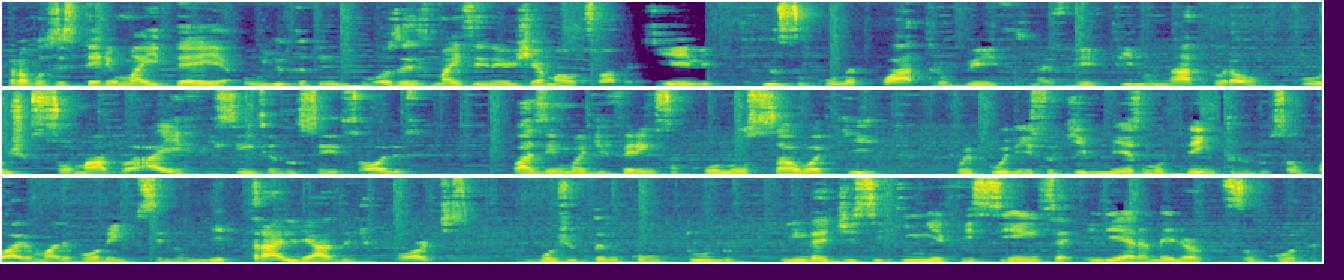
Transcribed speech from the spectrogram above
Para vocês terem uma ideia, o Yuta tem duas vezes mais energia amaldiçoada que ele e o Sukuna quatro vezes, mas o refino natural do Gojo, somado à eficiência dos seis olhos, fazem uma diferença colossal aqui. Foi por isso que, mesmo dentro do Santuário Malevolente sendo metralhado de fortes, o Gojo tancou tudo e ainda disse que em eficiência ele era melhor que o Sukuna.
